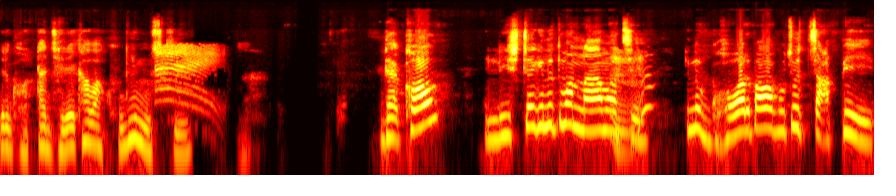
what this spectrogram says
এর ঘরটা ঝেড়ে খাওয়া খুবই মুশকিল দেখো লিস্টে কিন্তু তোমার নাম আছে কিন্তু ঘর পাওয়া প্রচুর চাপের।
